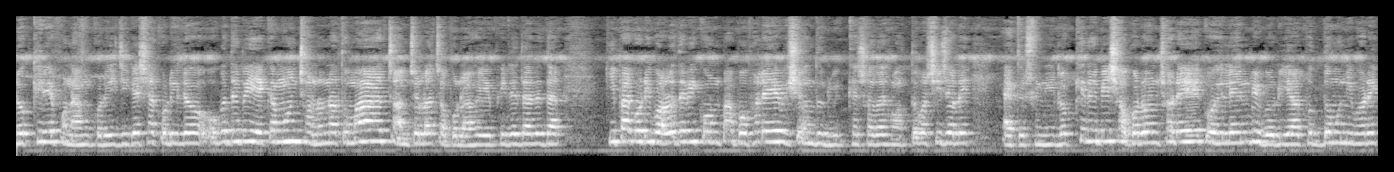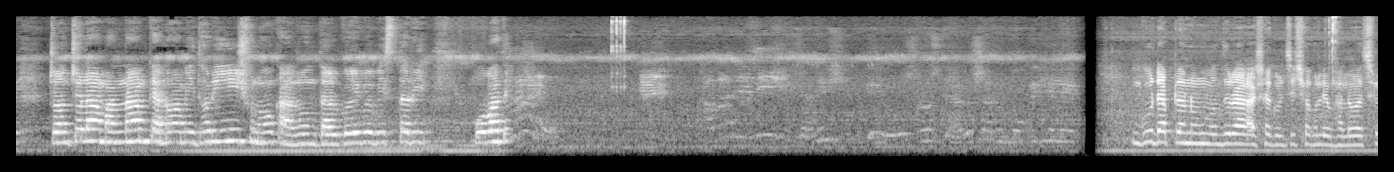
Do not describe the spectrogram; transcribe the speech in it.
লক্ষ্মীরে প্রণাম করে জিজ্ঞাসা করিল ওগদেবী এ কেমন ছলনা তোমার? চঞ্চলা চপলা হয়ে ফিরে দাঁড়ে দা কৃপা করি বড়দেবী কোন পাপ ফলে ভীষণ দুর্ভিক্ষে সদা মত্তবাসী জলে। এত শুনি লক্ষ্মীদেবী সকরণ স্বরে কহিলেন, বিবরিয়া ক্ষুদ্রমণি ভরে চঞ্চলা, আমার নাম কেন আমি ধরি? শুনো কারণ তার কইব বিস্তারি প্রবাদে। গুড আফটারনুন বন্ধুরা। আশা করছি সকলে ভালো আছো,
